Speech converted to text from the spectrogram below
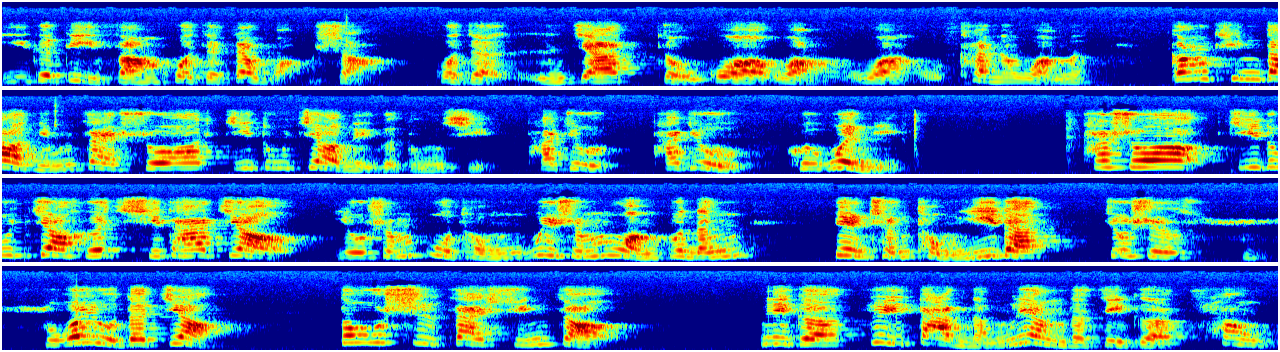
一个地方，或者在网上，或者人家走过网网看到我们刚听到你们在说基督教那个东西，他就他就会问你，他说基督教和其他教有什么不同？为什么我们不能变成统一的？就是所有的教都是在寻找那个最大能量的这个创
